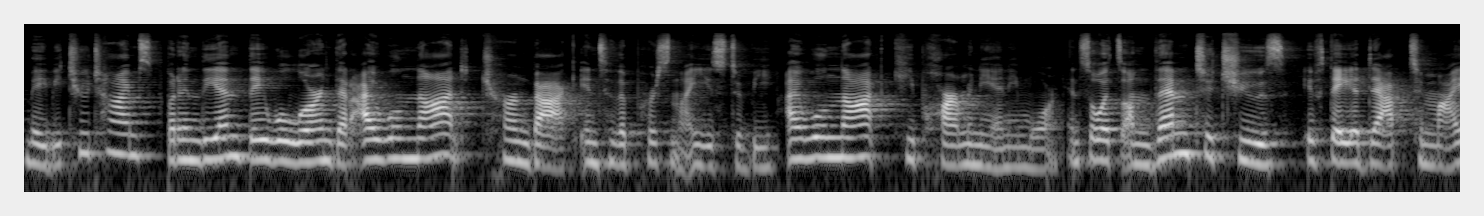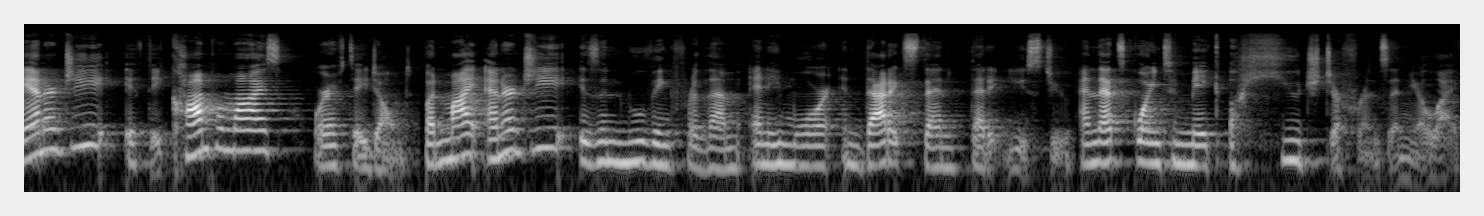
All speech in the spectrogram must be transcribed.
maybe two times, but in the end, they will learn that I will not turn back into the person I used to be. I will not keep harmony anymore. And so it's on them to choose if they adapt to my energy, if they compromise, or if they don't. But my energy isn't moving for them anymore in that extent that it used to. And that's going to make a huge difference in your life.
